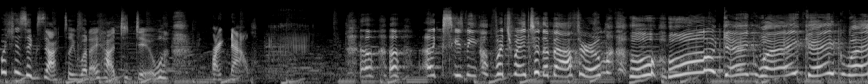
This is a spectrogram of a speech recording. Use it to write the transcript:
Which is exactly what I had to do right now. Uh, uh, excuse me, which way to the bathroom? Oh, oh, gangway, gangway,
